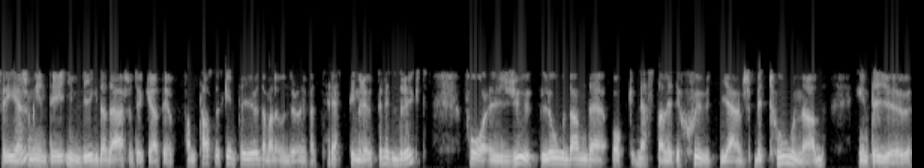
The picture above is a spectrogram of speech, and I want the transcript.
För er mm. som inte är invigda där så tycker jag att det är en fantastisk intervju där man under ungefär 30 minuter lite drygt får en djuplodande och nästan lite skjutjärnsbetonad intervju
